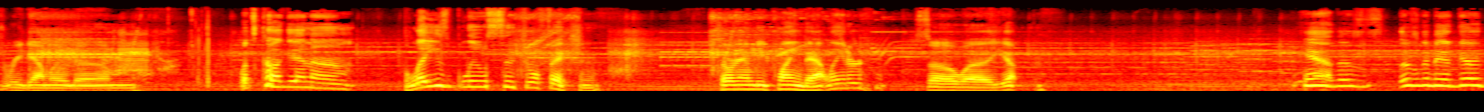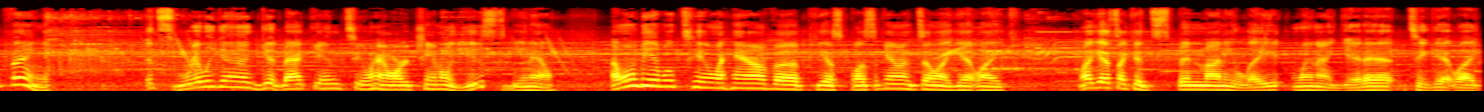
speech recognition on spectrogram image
just re-download um, what's called again um, BlazBlue Central Fiction. So we're gonna be playing that later. So uh, yep. Yeah, this this is gonna be a good thing it's really gonna get back into how our channel used to be now. I won't be able to have a PS Plus account until I get like, well, I guess I could spend money late when I get it to get like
